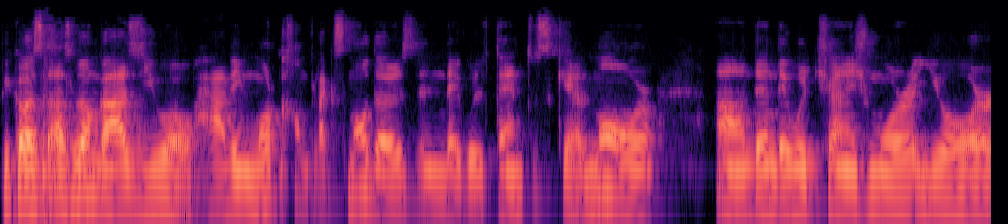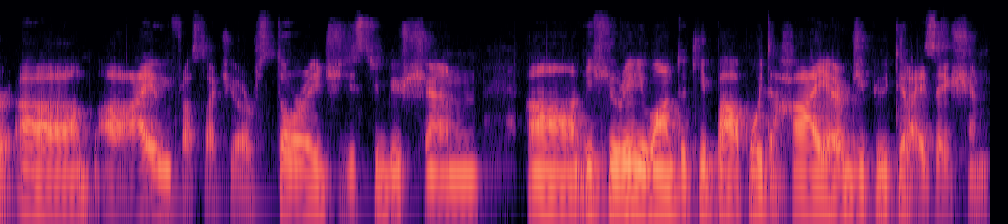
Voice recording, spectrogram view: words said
Because as long as you are having more complex models, then they will tend to scale more. Uh, then they will challenge more your uh, uh, IO infrastructure, storage distribution, uh, if you really want to keep up with higher GPU utilization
